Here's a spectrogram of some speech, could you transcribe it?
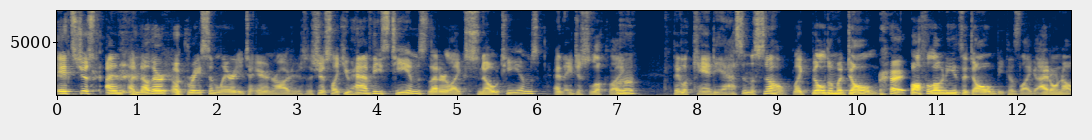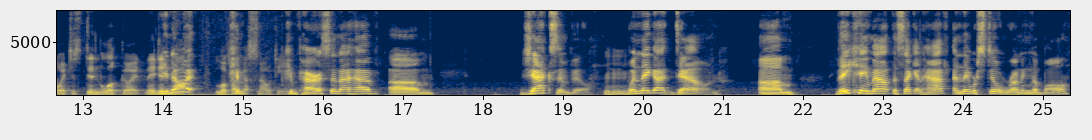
it's just an, another a great similarity to Aaron Rodgers. It's just like you have these teams that are like snow teams, and they just look like Uh-huh. they look candy ass in the snow. Like build them a dome. Right. Buffalo needs a dome because like I don't know, it just didn't look good. They did You know not what look com- like a snow team. comparison I have, um, Jacksonville, Mm-hmm. when they got down, um, they came out the second half and they were still running the ball.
